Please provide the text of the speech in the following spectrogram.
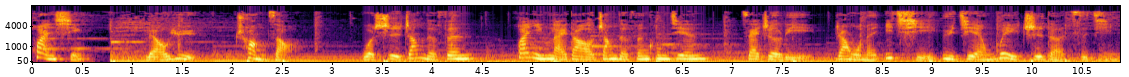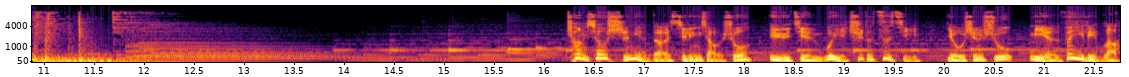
唤醒、疗愈、创造。我是张德芬，欢迎来到张德芬空间，在这里，让我们一起遇见未知的自己。畅销十年的心灵小说《遇见未知的自己》有声书免费领了，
